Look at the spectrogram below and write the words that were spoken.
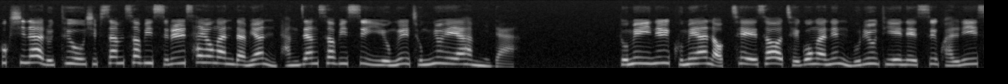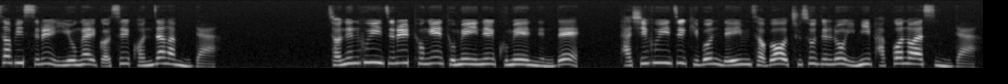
혹시나 루트 53 서비스를 사용한다면 당장 서비스 이용을 종료해야 합니다. 도메인을 구매한 업체에서 제공하는 무료 DNS 관리 서비스를 이용할 것을 권장합니다. 저는 후이즈를 통해 도메인을 구매했는데 다시 후이즈 기본 네임 서버 주소들로 이미 바꿔놓았습니다.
